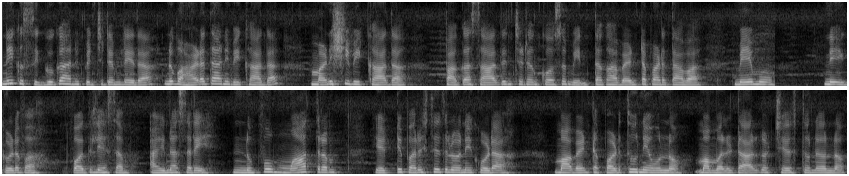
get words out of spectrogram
నీకు సిగ్గుగా అనిపించడం లేదా? నువ్వు ఆడదానివి కాదా? మనిషివి కాదా? పగ సాధించడం కోసం ఇంతగా వెంట పడతావా మేము నీ గొడవ వదిలేశాం. అయినా సరే నువ్వు మాత్రం ఎట్టి పరిస్థితిలోని కూడా మా వెంట పడుతూనే ఉన్నావు. మమ్మల్ని టార్గెట్ చేస్తూనే ఉన్నావు.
